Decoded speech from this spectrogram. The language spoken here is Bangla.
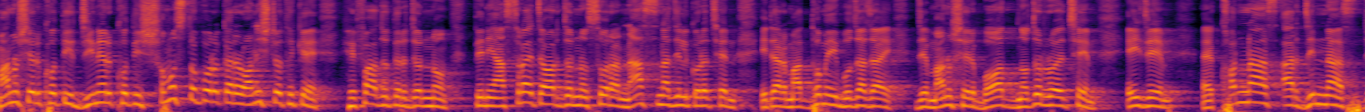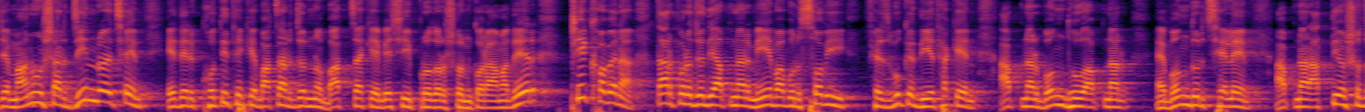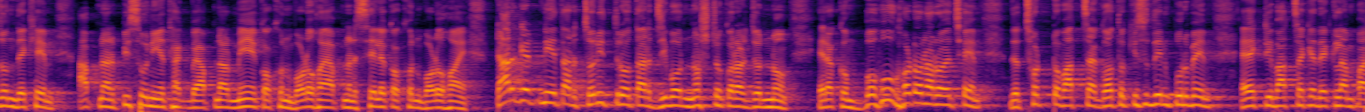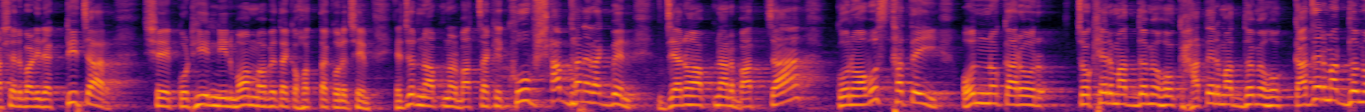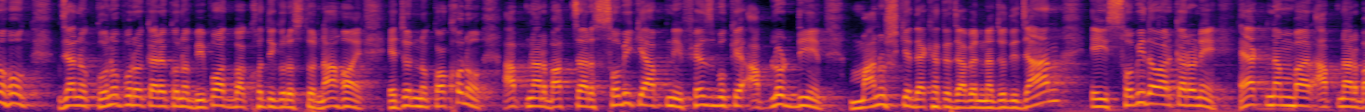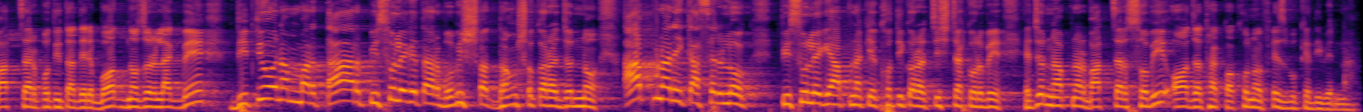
মানুষের ক্ষতি, জিনের ক্ষতি, সমস্ত প্রকারের অনিষ্ট থেকে হেফাজতের জন্য তিনি আশ্রয় চাওয়ার জন্য সোরা নাস নাজিল করেছেন। এটার মাধ্যমেই বোঝা যায় যে মানুষের বদ নজর রয়েছে। এই যে খন্নাস আর জিন্নাস, যে মানুষ আর জিন রয়েছে, এদের ক্ষতি থেকে বাঁচার জন্য বাচ্চাকে বেশি প্রদর্শন করা আমাদের ঠিক হবে না। তারপরে যদি আপনার মেয়ে বাবুর ছবি ফেসবুকে দিয়ে থাকেন, আপনার বন্ধু, আপনার বন্ধুর ছেলে, আপনার আত্মীয় স্বজন দেখে, আপনার পিছু নিয়ে থাকবে, আপনার মেয়ে কখন বড় হয়, আপনার ছেলে কখন বড় হয়। টার্গেট নিয়ে তার চরিত্র, তার জীবন নষ্ট করার জন্য এরকম বহু ঘটনা রয়েছে যে ছোট্ট বাচ্চা গত কিছুদিন পূর্বে একটি বাচ্চাকে দেখলাম, পাশের বাড়ির এক টিচার সে কঠিন, নির্মমভাবে তাকে হত্যা করেছে। এজন্য আপনার বাচ্চাকে খুব সাবধানে রাখবেন, যেন আপনার বাচ্চা কোনো অবস্থাতেই অন্য কারোর চোখের মাধ্যমে হোক, হাতের মাধ্যমে হোক, কাজের মাধ্যমে হোক, যেন কোনো প্রকারে কোনো বিপদ বা ক্ষতিগ্রস্ত না হয়। এজন্য কখনো আপনার বাচ্চার ছবিকে আপনি ফেসবুকে আপলোড দিয়ে মানুষকে দেখাতে যাবেন না। যদি যান, এই ছবি দেওয়ার কারণে এক নাম্বার আপনার বাচ্চার প্রতি তাদের বদ নজর লাগবে। দ্বিতীয় নাম্বার, তার পিছু লেগে তার ভবিষ্যৎ ধ্বংস করার জন্য আপনারই কাছের লোক পিছু লেগে আপনাকে ক্ষতি করার চেষ্টা করবে। এজন্য আপনার বাচ্চার ছবি অযথা কখনো ফেসবুকে দিবেন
